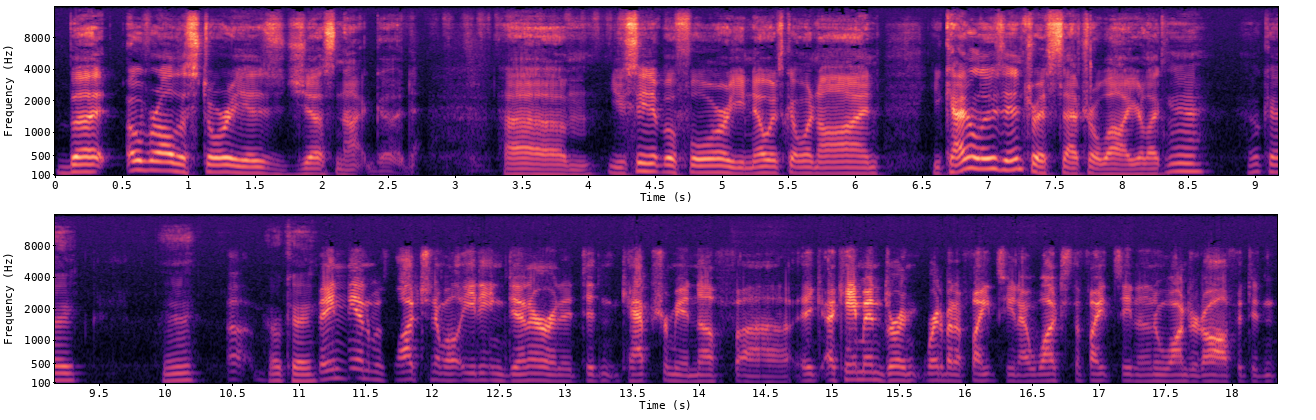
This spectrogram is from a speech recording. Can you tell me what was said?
But overall, the story is just not good. Um, you've seen it before. You know what's going on. You kind of lose interest after a while. You're like, eh, okay, eh, Uh, okay. Banian was watching it while eating dinner, and it didn't capture me enough. Uh, it, I came in during right about a fight scene. I watched the fight scene and then wandered off. It didn't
